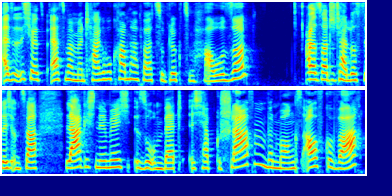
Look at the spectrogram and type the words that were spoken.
also als ich jetzt erstmal meine Tage bekommen habe, war zu Glück zum Hause. Aber es war total lustig. Und zwar lag ich nämlich so im Bett. Ich habe geschlafen, bin morgens aufgewacht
